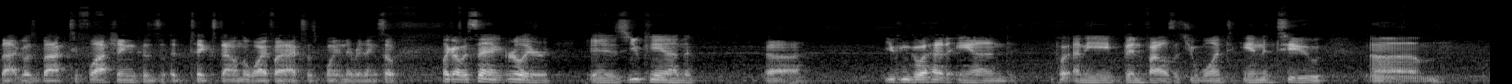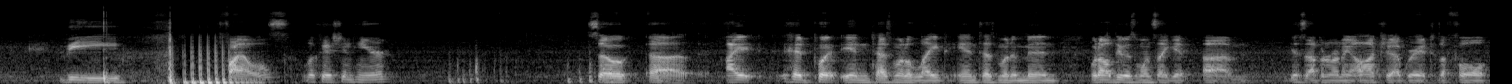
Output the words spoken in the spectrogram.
that goes back to flashing because it takes down the Wi-Fi access point and everything. So, like I was saying earlier, is you can uh, you can go ahead and put any bin files that you want into um, the files location here so uh, I had put in Tasmota Lite and Tasmota Min. What I'll do is once I get um, this up and running, I'll actually upgrade it to the full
